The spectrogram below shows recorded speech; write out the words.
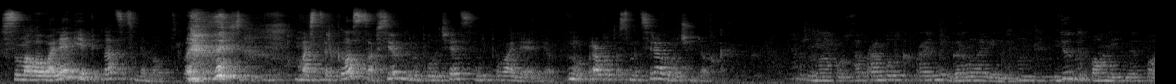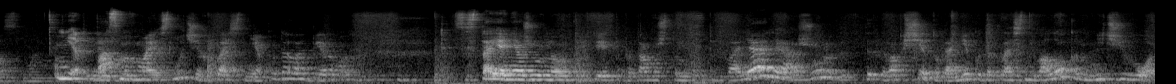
самого валяния 15 минут. Мастер-класс совсем ну, получается не по валянию. Ну, работа с материалом очень легкая. Можно вопрос? Обработка проймы, горловины. Идет дополнительная пасма? Нет, пасмы в моих случаях класть некуда, во-первых. Состояние ажурного префельта, потому что мы подваляли, ажур, вообще туда некуда класть ни волокон, ничего.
